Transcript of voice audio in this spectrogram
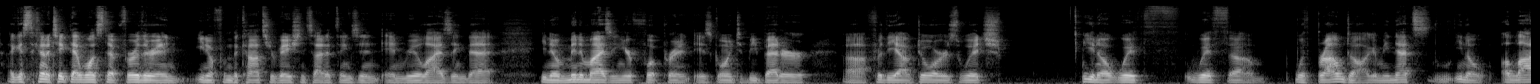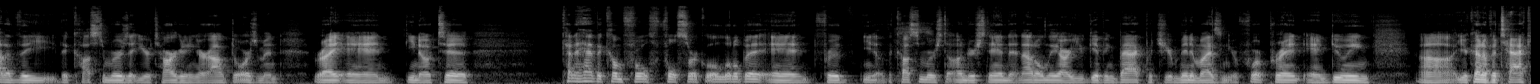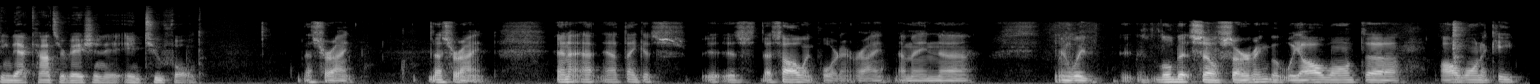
I guess to kind of take that one step further and you know from the conservation side of things and, and realizing that you know minimizing your footprint is going to be better uh, for the outdoors, which you know with with um, with brown dog i mean that's you know a lot of the the customers that you're targeting are outdoorsmen right and you know to kind of have it come full full circle a little bit and for you know the customers to understand that not only are you giving back but you're minimizing your footprint and doing uh, you're kind of attacking that conservation in, in, twofold. That's right. That's right. And I, I, think it's it's that's all important right? I mean uh, know we've a little bit self-serving but we all want uh, all want to keep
